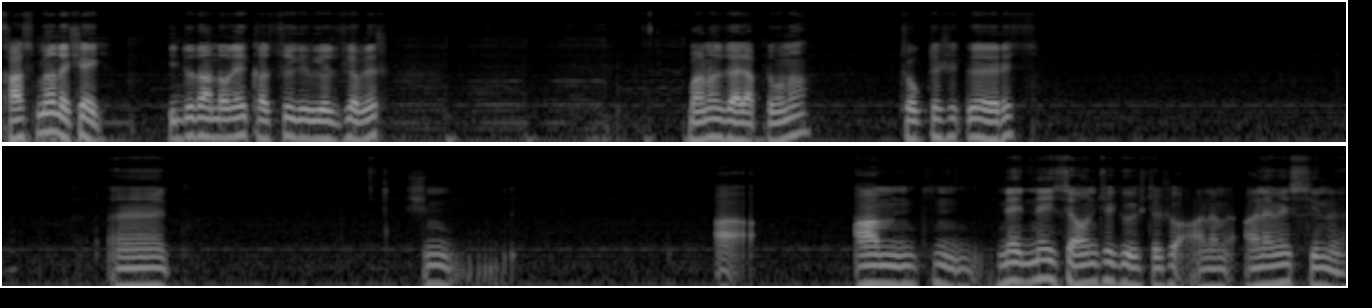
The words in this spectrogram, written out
kasmıyor da şey videodan dolayı kasıyor gibi gözükebilir. Bana özel yaptı bunu. Çok teşekkür ederiz. Evet. Şimdi A, am, ne neyse onu çekiyor işte şu anime animesini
